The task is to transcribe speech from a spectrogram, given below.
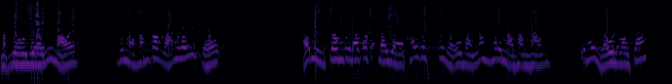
mặc dù về với nội nhưng mà không có quản lý được ở miền trung tôi đâu có bao giờ thấy cái, cái rượu mà nó hơi màu hồng hồng. Tôi thấy rượu màu trắng.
